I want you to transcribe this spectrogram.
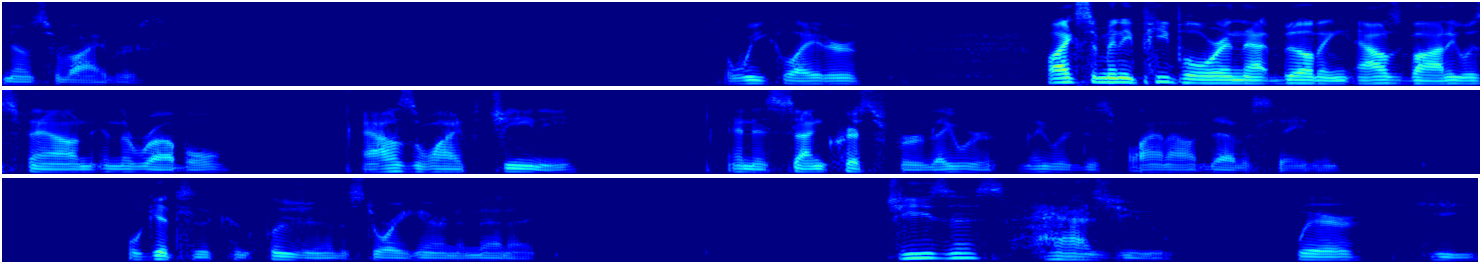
No survivors. A week later, like so many people were in that building, Al's body was found in the rubble. Al's wife, Jeannie, and his son Christopher, they were, they were just flat out devastated. We'll get to the conclusion of the story here in a minute. Jesus has you where He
